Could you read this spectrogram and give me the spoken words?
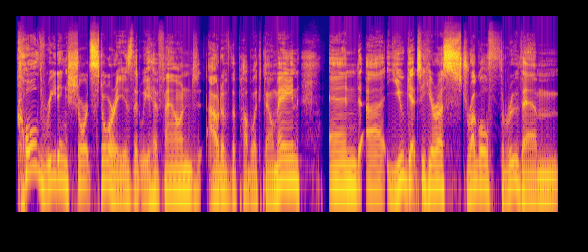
cold reading short stories that we have found out of the public domain. And uh, you get to hear us struggle through them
